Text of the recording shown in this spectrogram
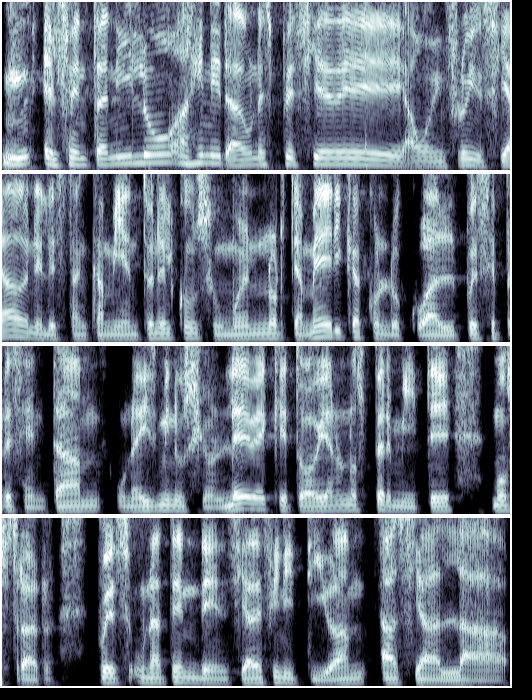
Mm, el fentanilo ha generado una especie de, o influenciado en el estancamiento en el consumo en Norteamérica, con lo cual pues se presenta una disminución leve que todavía no nos permite mostrar pues una tendencia definitiva hacia la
